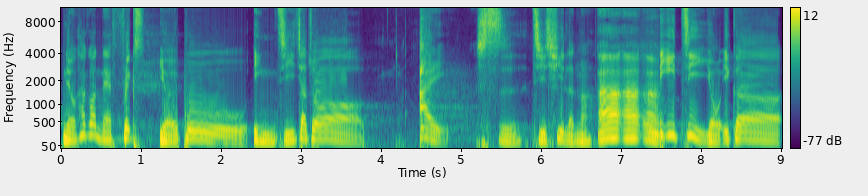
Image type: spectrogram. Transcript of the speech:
你有看过 Netflix 有一部影集叫做《爱死机器人》吗？啊啊嗯！第一季有一个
